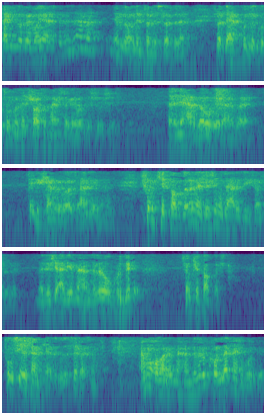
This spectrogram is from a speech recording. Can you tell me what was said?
قلیل و روایت به نظر من نمی‌دونم نمی‌تونم نسبت بدم. چون در کل کتب مثلا 4 تا 5 تا روایت داشته باشه. یعنی اربعه و غیر اربعه خیلی کم روایت علی ابن چون کتاب داره نجاشی متعرض ایشان شده. نجاشی علی ابن حنظله رو برده چون کتاب داشت. توصیحش هم کرده بوده سه قسم اما عمر ابن حنظله رو کلا نبرده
